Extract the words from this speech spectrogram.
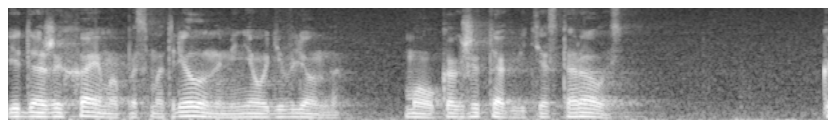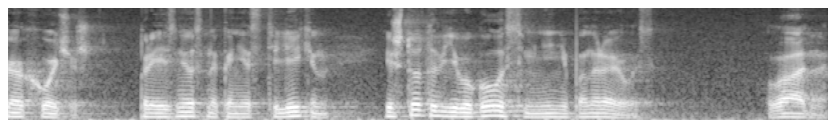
и даже Хайма посмотрела на меня удивленно. Мол, как же так, ведь я старалась. «Как хочешь», – произнес наконец Телекин, и что-то в его голосе мне не понравилось. «Ладно,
